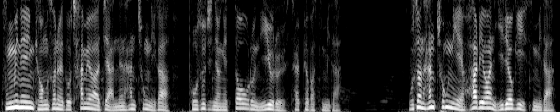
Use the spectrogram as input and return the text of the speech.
국민의힘 경선에도 참여하지 않는 한 총리가 보수 진영에 떠오른 이유를 살펴봤습니다. 우선 한 총리의 화려한 이력이 있습니다.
